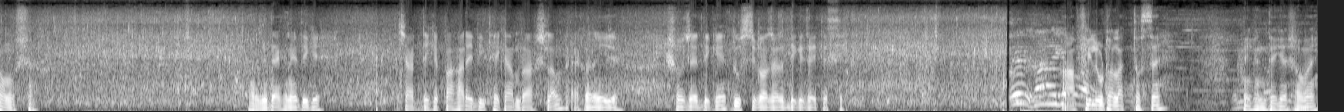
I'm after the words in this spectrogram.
সমস্যা। আর যে দেখেন এদিকে চারদিকে পাহাড়ের দিক থেকে আমরা আসলাম। এখন এই যে সোজা দিকে দুসরি বাজারের দিকে যাইতেছি। আফিল ওঠা লাগতেছে। এখান থেকে সবাই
